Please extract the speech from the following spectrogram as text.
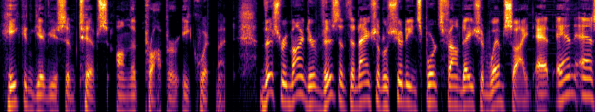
he can give you some tips on the proper equipment. This reminder, visit the National Shooting Sports Foundation website at nssf.org.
